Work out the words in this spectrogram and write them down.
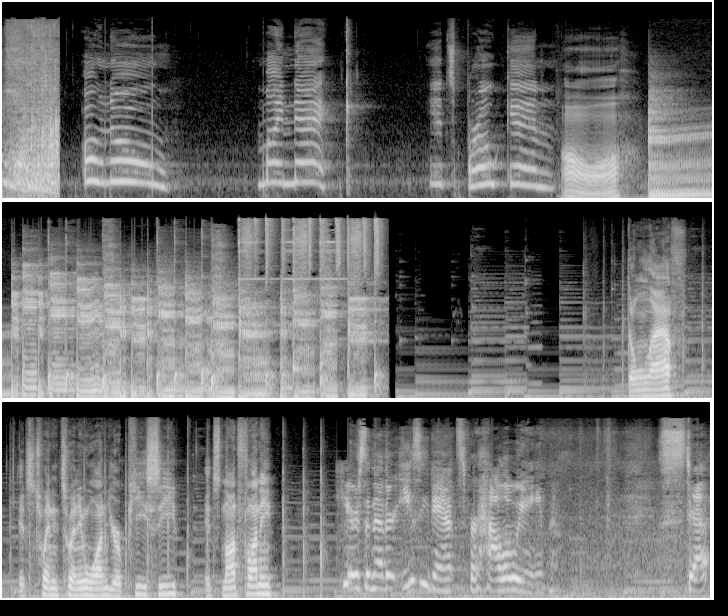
Oh no! My neck! It's broken. Aww. Don't laugh. It's 2021, you're PC. It's not funny. Here's another easy dance for Halloween. Step,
